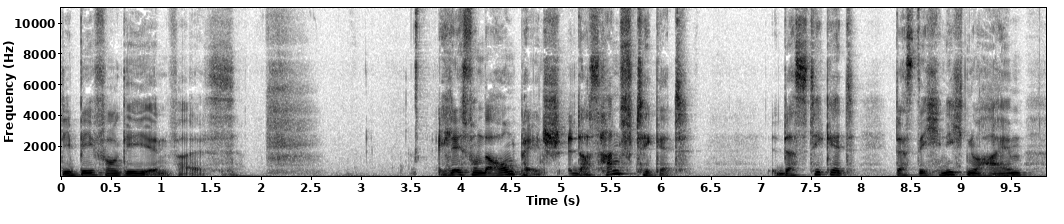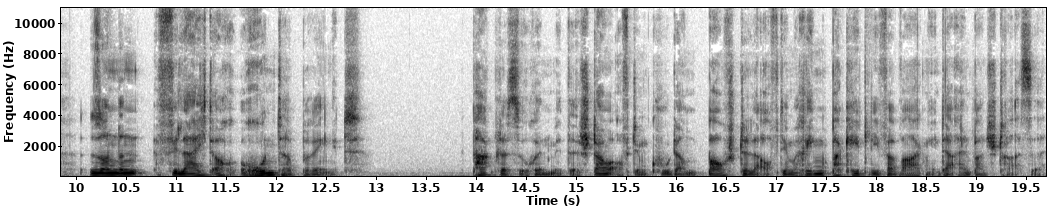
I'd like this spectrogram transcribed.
Die BVG jedenfalls. Ich lese von der Homepage das Hanfticket. Das Ticket, das dich nicht nur heim, sondern vielleicht auch runterbringt. Parkplatzsuche in Mitte, Stau auf dem Kudamm, Baustelle auf dem Ring, Paketlieferwagen in der Einbahnstraße.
